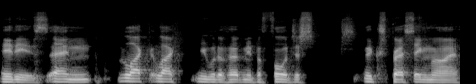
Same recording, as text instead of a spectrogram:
It is. And like like you would have heard me before just expressing my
